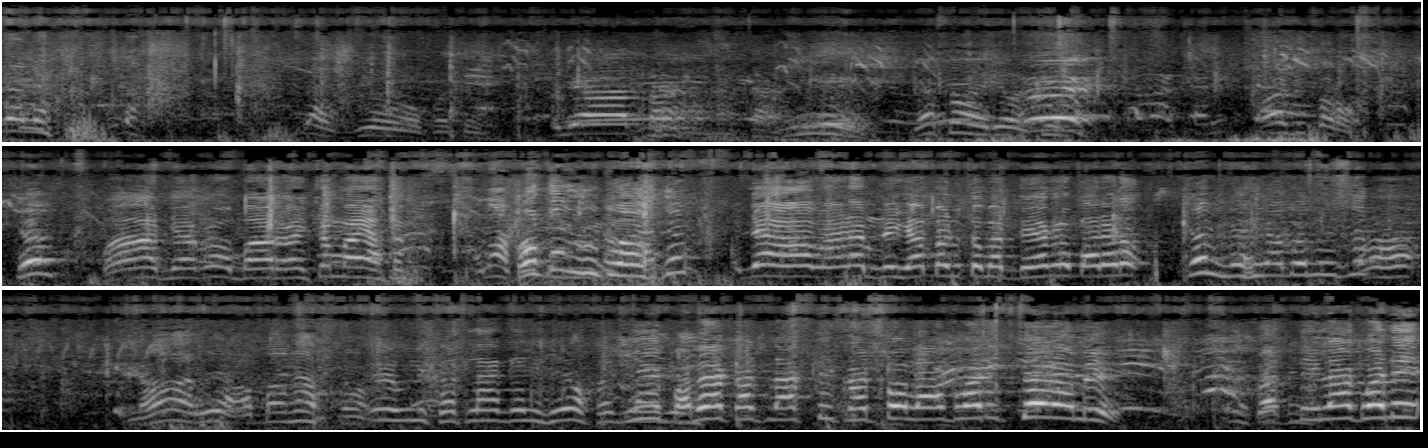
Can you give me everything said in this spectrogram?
લે લે લે લે આ? કેમ બહાર નીકળો, બહાર અહીં કેમ આયા તમે? લૂંટવા આ વાળામાં નહીં આવવાનું તમારે. નીકળો, બહાર હેડો. કેમ નહીં આવવાનું છે ના રે આબાના એ ઓલી કટલા કરી છે હો, ભલે કટ લાગતી, કટ તો લાગવાની જ છે ને અમે. કટ નહીં લાગવાની.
